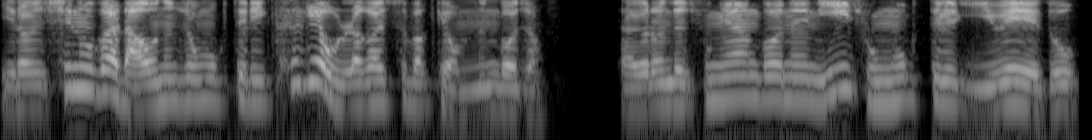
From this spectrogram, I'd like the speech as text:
이런 신호가 나오는 종목들이 크게 올라갈 수밖에 없는 거죠. 자, 그런데 중요한 거는 이 종목들 이외에도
